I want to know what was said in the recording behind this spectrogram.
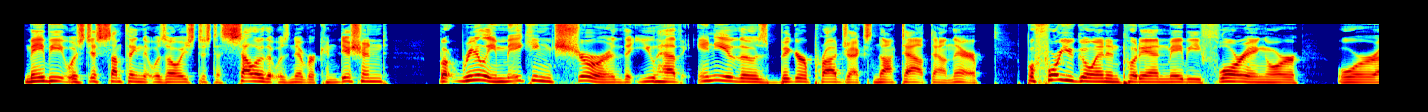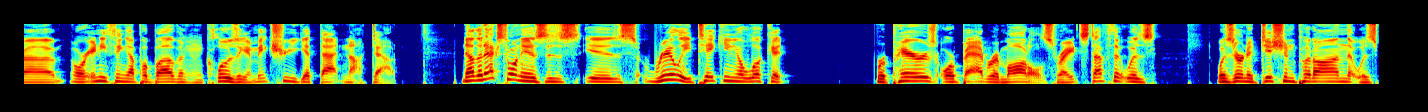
Maybe it was just something that was always just a cellar that was never conditioned. But really making sure that you have any of those bigger projects knocked out down there before you go in and put in maybe flooring or or uh, or anything up above and closing it. Make sure you get that knocked out. Now the next one is is is really taking a look at repairs or bad remodels, right? Stuff that was was there an addition put on that was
